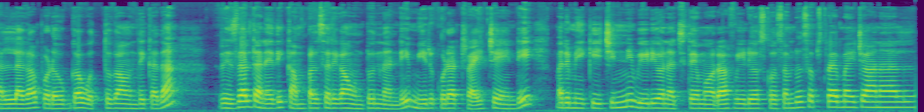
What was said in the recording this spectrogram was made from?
నల్లగా పొడవుగా ఒత్తుగా ఉంది కదా. రిజల్ట్ అనేది కంపల్సరీగా ఉంటుందండి. మీరు కూడా ట్రై చేయండి. మరి మీకు ఈ చిన్ని వీడియో నచ్చితే మోర్ ఆఫ్ వీడియోస్ కోసం డూ సబ్స్క్రైబ్ మై ఛానల్.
